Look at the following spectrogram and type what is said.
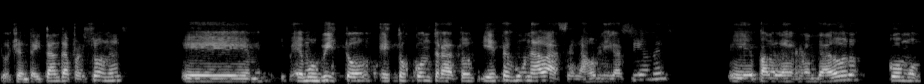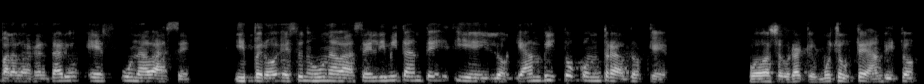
80 y tantas personas, eh, hemos visto estos contratos y esta es una base. Las obligaciones eh, para el arrendador como para el arrendatario es una base. Y, pero eso no es una base limitante y, los que han visto contratos, que puedo asegurar que muchos de ustedes han visto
